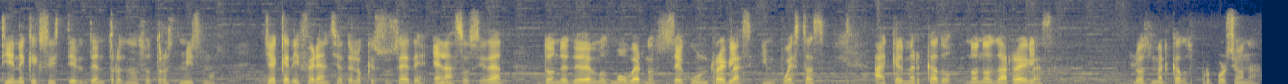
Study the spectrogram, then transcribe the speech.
tiene que existir dentro de nosotros mismos, ya que a diferencia de lo que sucede en la sociedad donde debemos movernos según reglas impuestas, aquel mercado no nos da reglas. Los mercados proporcionan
